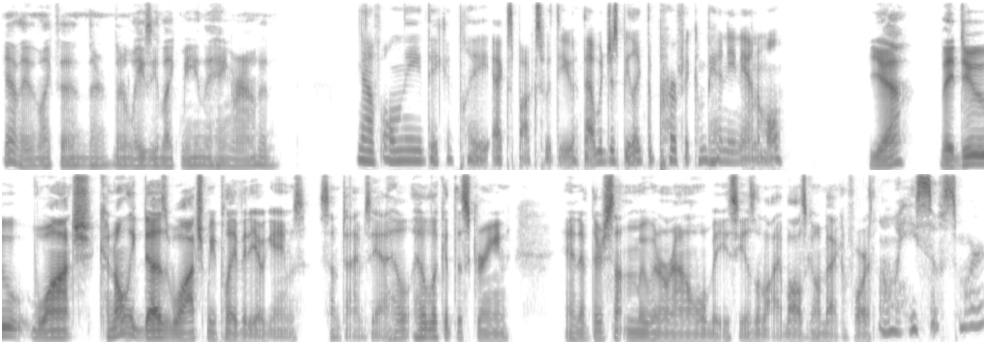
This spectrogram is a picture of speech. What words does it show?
yeah they like to they're they're lazy like me and they hang around and Now, if only they could play Xbox with you, that would just be like the perfect companion animal. yeah They do watch. Cannoli does watch me play video games sometimes. Yeah, he'll he'll look at the screen, and if there's something moving around a little bit, you see his little eyeballs going back and forth. Oh, he's so smart.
